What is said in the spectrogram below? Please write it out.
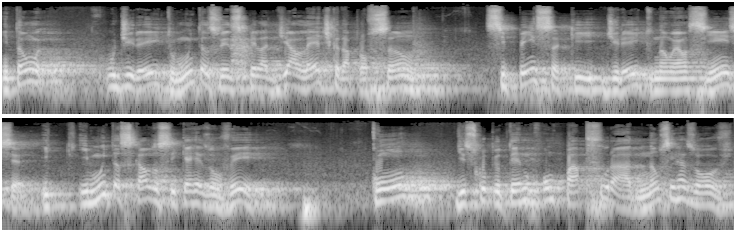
Então, o direito, muitas vezes, pela dialética da profissão, se pensa que direito não é uma ciência e, e muitas causas se quer resolver com, desculpe o termo, com papo furado. Não se resolve.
